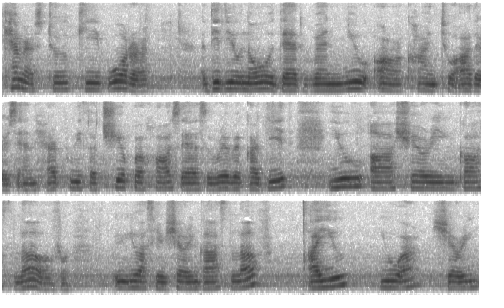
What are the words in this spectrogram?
camels to give water. Did you know that when you are kind to others and help with a cheerful heart as Rebecca did, you are sharing God's love? You are sharing God's love? Are you? You are sharing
